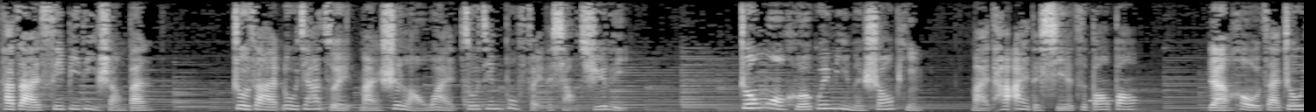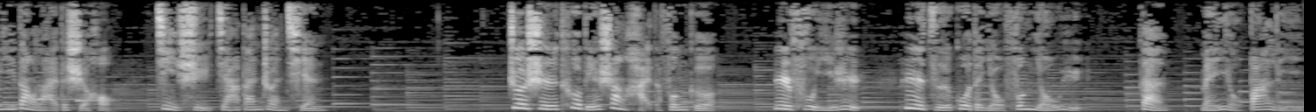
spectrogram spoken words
他在 CBD 上班，住在陆家嘴满是老外、租金不菲的小区里。周末和闺蜜们 shopping。买他爱的鞋子、包包，然后在周一到来的时候继续加班赚钱。这是特别上海的风格，日复一日，日子过得有风有雨，但没有巴黎。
